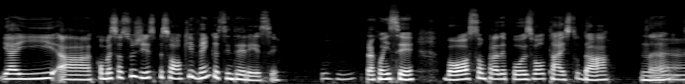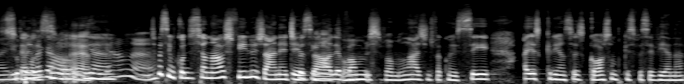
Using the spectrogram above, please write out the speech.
E aí ah, começa a surgir esse pessoal que vem com esse interesse uhum. para conhecer Boston, para depois voltar a estudar né? Ah, super legal. É. legal né? Tipo assim, condicionar os filhos já, né? Tipo Exato. assim, olha, vamos, vamos lá, a gente vai conhecer. Aí as crianças gostam, porque se você vier na,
